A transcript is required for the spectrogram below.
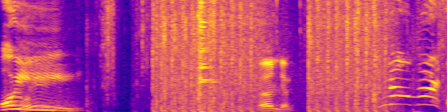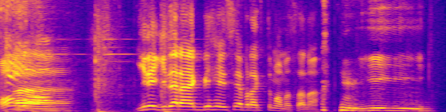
Oy. Oy. Öldüm. No mercy! Allah. Ha. Yine gider ayak bir HS bıraktım ama sana.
